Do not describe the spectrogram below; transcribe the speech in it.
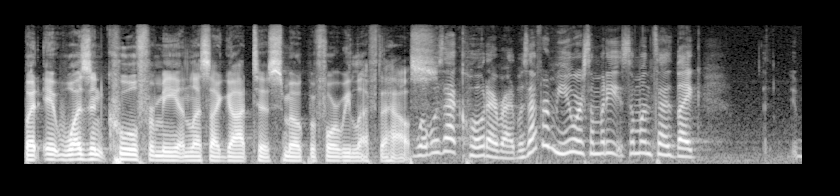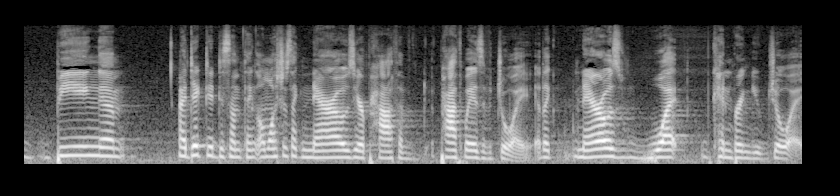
but it wasn't cool for me unless i got to smoke before we left the house What was that quote I read? Was that from you or somebody? Someone said like being um, addicted to something almost just like narrows your path of pathways of joy. It like narrows what can bring you joy.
